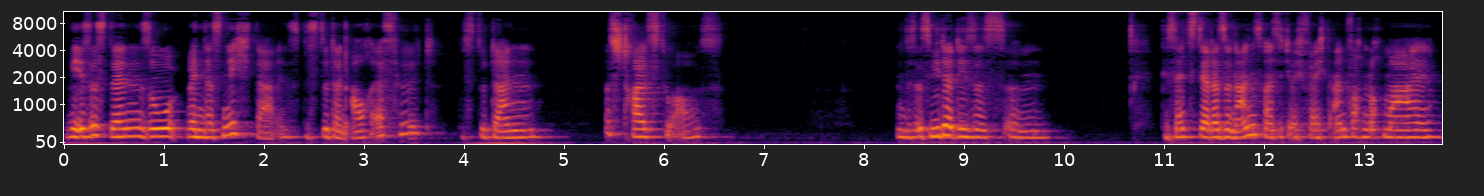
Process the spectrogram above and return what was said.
Wie ist es denn so, wenn das nicht da ist? Bist du dann auch erfüllt? Bist du dann, was strahlst du aus? Und das ist wieder dieses ähm, Gesetz der Resonanz, was ich euch vielleicht einfach nochmal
